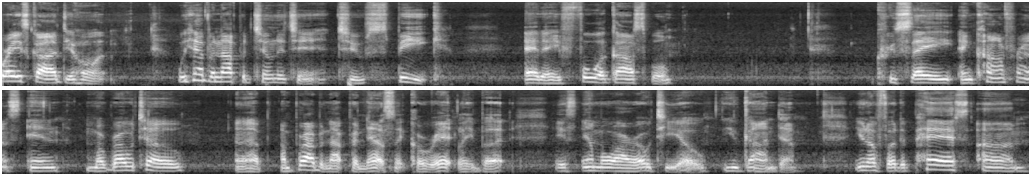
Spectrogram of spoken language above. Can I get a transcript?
praise God, dear heart. We have an opportunity to speak at a full gospel crusade and conference in Moroto. I'm probably not pronouncing it correctly, but it's M O R O T O, Uganda. You know, for the past um,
